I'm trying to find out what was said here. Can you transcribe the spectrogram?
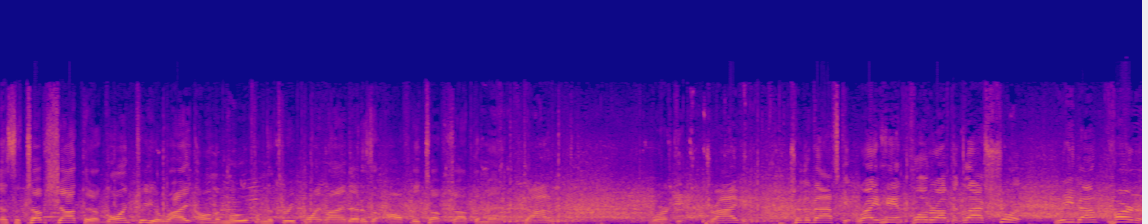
it's a tough shot there. Going to your right on the move from the three-point line. That is an awfully tough shot to make. Donovan working, driving to the basket. Right hand floater off the glass short. Rebound Carter.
